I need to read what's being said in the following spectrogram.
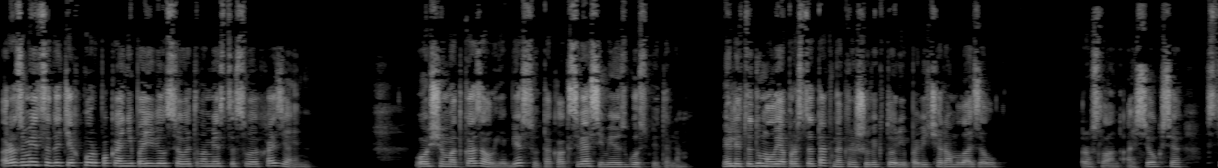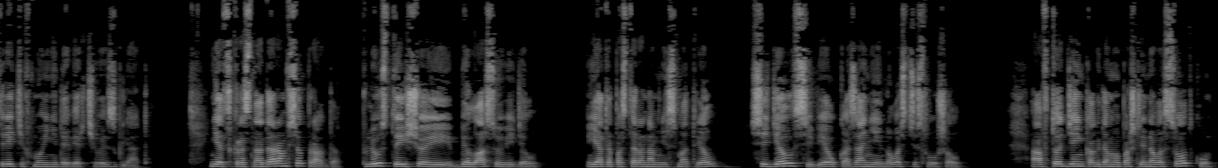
Разумеется, до тех пор, пока не появился у этого места свой хозяин. В общем, отказал я бесу, так как связь имею с госпиталем. Или ты думал, я просто так на крышу Виктории по вечерам лазил?» Руслан осекся, встретив мой недоверчивый взгляд. Нет, с Краснодаром все правда. Плюс ты еще и Белас увидел. Я-то по сторонам не смотрел. Сидел себе, указания и новости слушал. А в тот день, когда мы пошли на высотку,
